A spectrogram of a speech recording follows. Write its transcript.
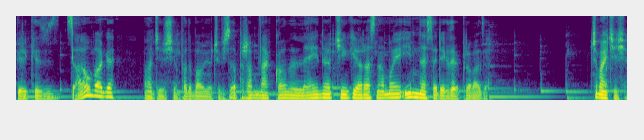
wielkie za uwagę. Mam nadzieję, że się podobało i oczywiście zapraszam na kolejne odcinki oraz na moje inne serie, które prowadzę. Trzymajcie się.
